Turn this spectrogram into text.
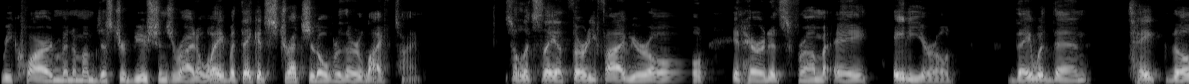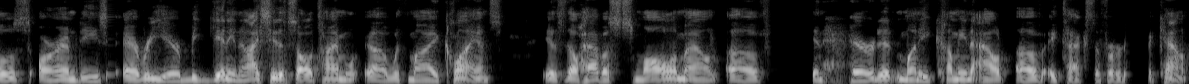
required minimum distributions right away, but they could stretch it over their lifetime. So let's say a 35 year old inheritance from a 80 year old, they would then take those RMDs every year beginning, and I see this all the time uh, with my clients, is they'll have a small amount of inherited money coming out of a tax deferred account,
